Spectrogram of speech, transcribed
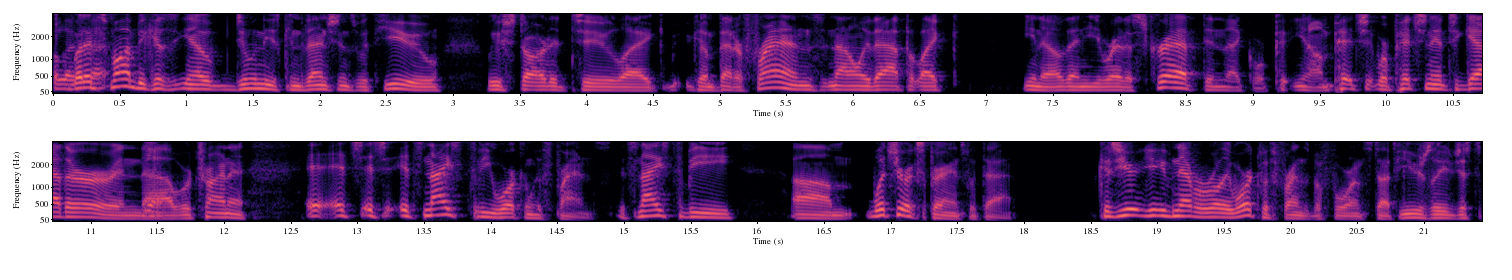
But, but it's not- fun because you know doing these conventions with you we've started to like become better friends not only that but like you know then you write a script and like we're you know i'm pitching we're pitching it together and Yeah. uh, we're trying to it- it's it's it's nice to be working with friends it's nice to be um what's your experience with that because you you've never really worked with friends before and stuff usually just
